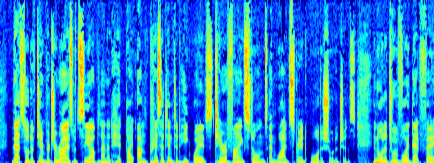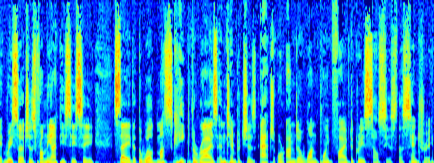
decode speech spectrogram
that sort of temperature rise would see our planet hit by unprecedented heat waves, terrifying storms, and widespread water shortages. In order to avoid that fate, researchers from the IPCC say that the world must keep the rise in temperatures at or under 1.5 degrees Celsius this century.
